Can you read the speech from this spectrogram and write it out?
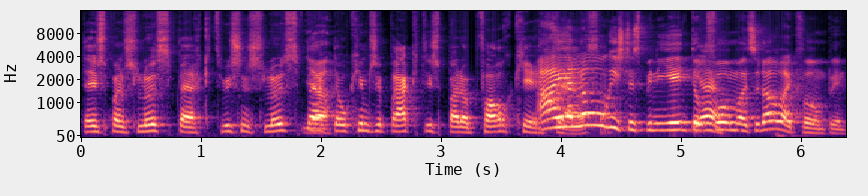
der ist beim Schlossberg. Zwischen Schlossberg, Ja. da kommst du praktisch bei der Pfarrkirche. Ah ja, raus. logisch, das bin ich jeden Tag Ja. gefahren, als ich Arbeit gefahren bin.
